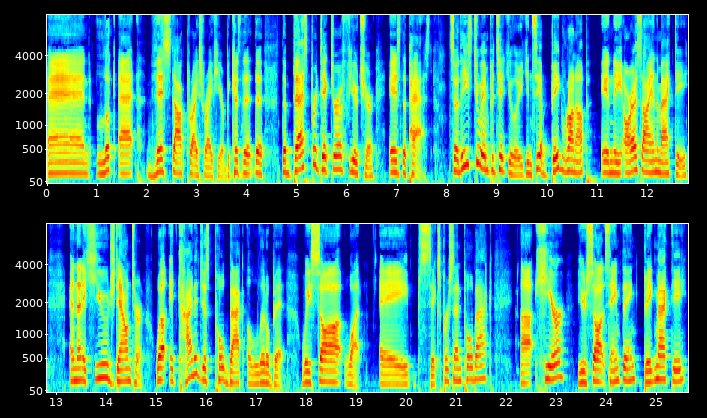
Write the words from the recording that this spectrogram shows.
and look at this stock price right here because the the the best predictor of future is the past. So these two in particular, you can see a big run up in the RSI and the MACD and then a huge downturn. Well, it kind of just pulled back a little bit. We saw what? A 6% pullback. Uh, here, you saw the same thing, big MACD,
